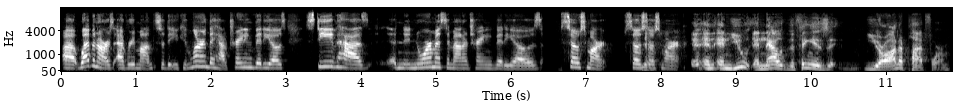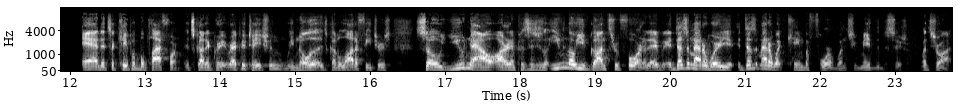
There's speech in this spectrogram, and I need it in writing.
uh, webinars every month so that you can learn. They have training videos. Steve has an enormous amount of training videos. So smart. So, yeah. so smart. And, and you, and now the thing is, you're on a platform and it's a capable platform. It's got a great reputation. We know that it's got a lot of features. So you now are in a position, even though you've gone through four, it doesn't matter where you, it doesn't matter what came before once you made the decision, once you're on,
